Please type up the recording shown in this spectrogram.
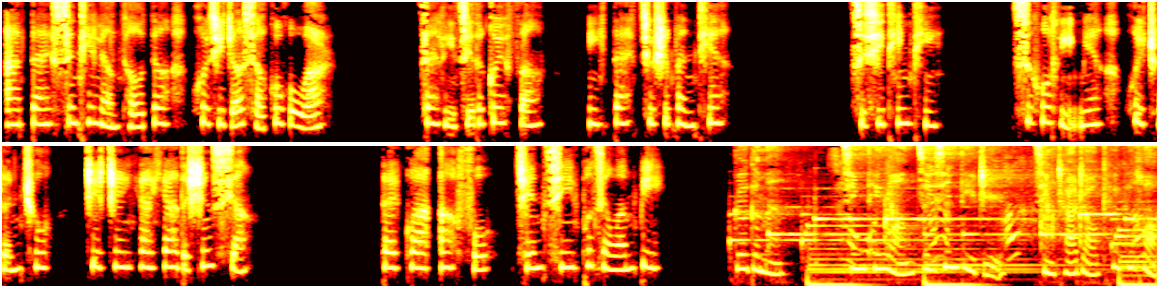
阿呆三天两头的会去找小姑姑玩，在李杰的闺房一待就是半天。仔细听听，似乎里面会传出吱吱呀呀的声响。呆瓜阿福全集播讲完毕。哥哥们，倾听网最新地址，请查找 QQ 号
